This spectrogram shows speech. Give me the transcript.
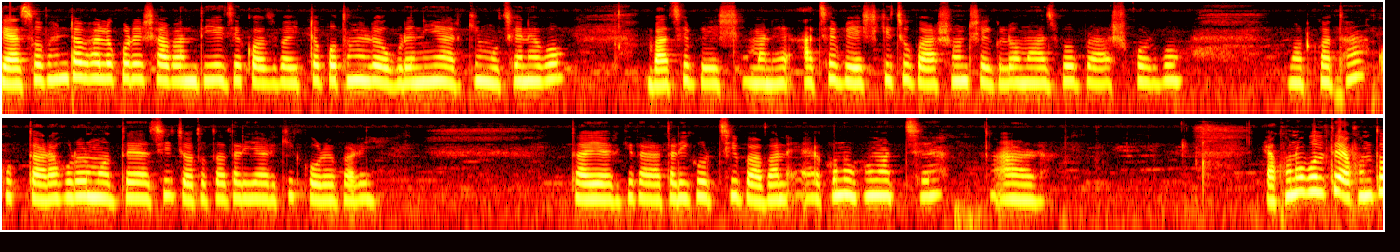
গ্যাস ওভেনটা ভালো করে সাবান দিয়ে যে কসবাইটটা প্রথমে রগড়ে নিয়ে আর কি মুছে নেব। বাছে বেশ মানে আছে বেশ কিছু বাসন, সেগুলো মাজবো, ব্রাশ করব। মোট কথা, খুব তাড়াহুড়োর মধ্যে আছি, যত তাড়াতাড়ি আর কি করে পারি। তাই আর কি তাড়াতাড়ি করছি, বাবান এখনও ঘুমাচ্ছে। আর এখনও বলতে, এখন তো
